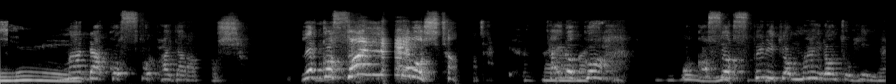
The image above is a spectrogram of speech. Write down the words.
Amen. Madakosopayarabosha. Lekosonereboshanta. Child of God, focus your spirit, your mind unto Him.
